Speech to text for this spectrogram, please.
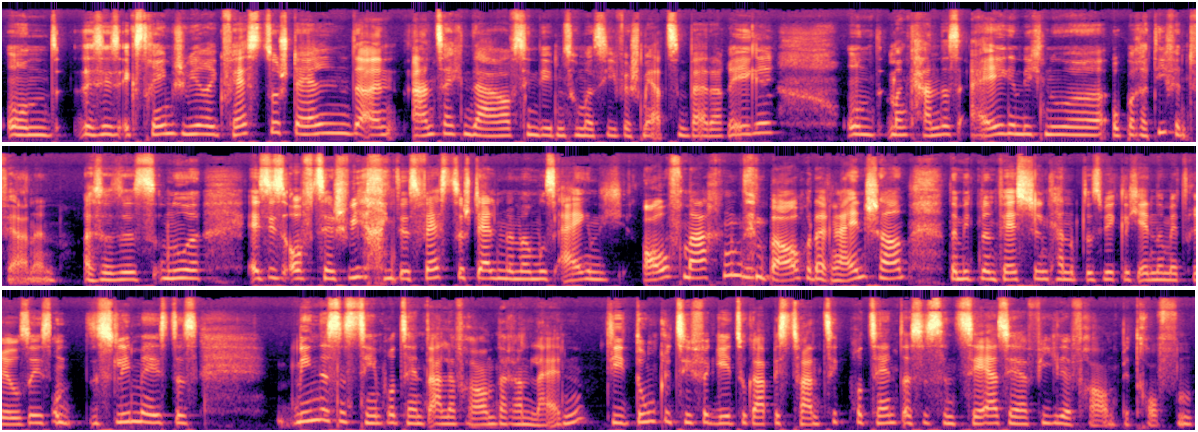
Und es ist extrem schwierig festzustellen. Anzeichen darauf sind eben so massive Schmerzen bei der Regel. Und man kann das eigentlich nur operativ entfernen. Also das nur, es ist oft sehr schwierig, das festzustellen, weil man muss eigentlich aufmachen, den Bauch oder reinschauen, damit man feststellen kann, ob das wirklich Endometriose ist. Und das Schlimme ist, dass mindestens 10 Prozent aller Frauen daran leiden. Die Dunkelziffer geht sogar bis 20 Prozent, also es sind sehr, sehr viele Frauen betroffen.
